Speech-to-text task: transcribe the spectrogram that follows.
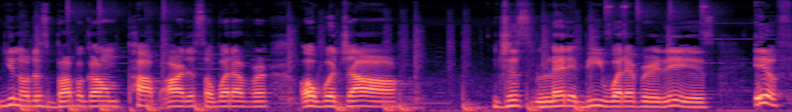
you know, this bubblegum pop artist or whatever? Or would y'all just let it be whatever it is if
